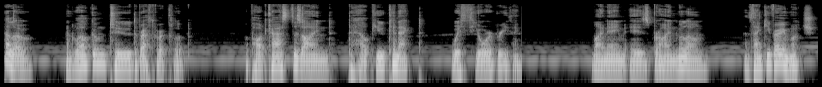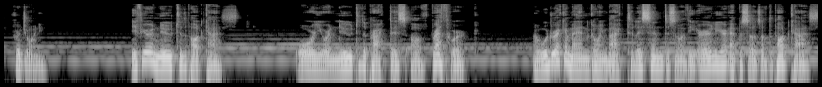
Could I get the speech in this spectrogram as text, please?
Hello, and welcome to the Breathwork Club, a podcast designed to help you connect with your breathing. My name is Brian Malone, and thank you very much for joining. If you're new to the podcast, or you are new to the practice of breathwork, I would recommend going back to listen to some of the earlier episodes of the podcast,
